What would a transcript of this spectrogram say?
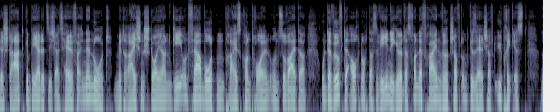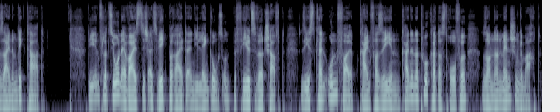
Der Staat gebärdet sich als Helfer in der Not, mit reichen Steuern, Geh- und Verboten, Preiskontrollen usw. unterwirft er auch noch das wenige, das von der freien Wirtschaft und Gesellschaft übrig ist, seinem Diktat die Inflation erweist sich als Wegbereiter in die Lenkungs und Befehlswirtschaft. Sie ist kein Unfall, kein Versehen, keine Naturkatastrophe, sondern menschengemacht.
